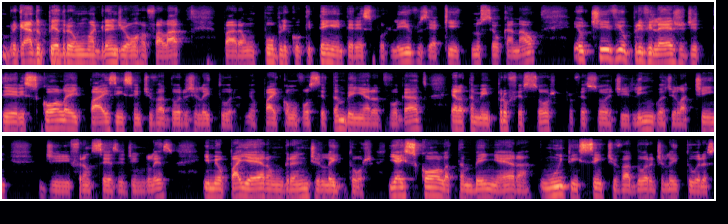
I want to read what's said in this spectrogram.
Obrigado, Pedro. É uma grande honra falar para um público que tenha interesse por livros e aqui no seu canal. Eu tive o privilégio de ter escola e pais incentivadores de leitura. Meu pai, como você, também era advogado, era também professor, professor de línguas, de latim, de francês e de inglês, e meu pai era um grande leitor. E a escola também era muito incentivadora de leituras.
